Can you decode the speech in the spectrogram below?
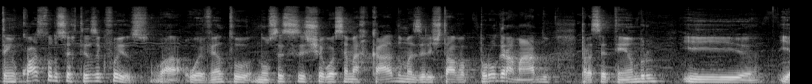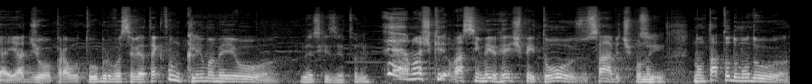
tenho quase toda certeza que foi isso. O evento, não sei se chegou a ser marcado, mas ele estava programado para setembro e, e aí adiou para outubro. Você vê até que tem um clima meio. Meio esquisito, né? É, não acho que. Assim, meio respeitoso, sabe? Tipo, não, não tá todo mundo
